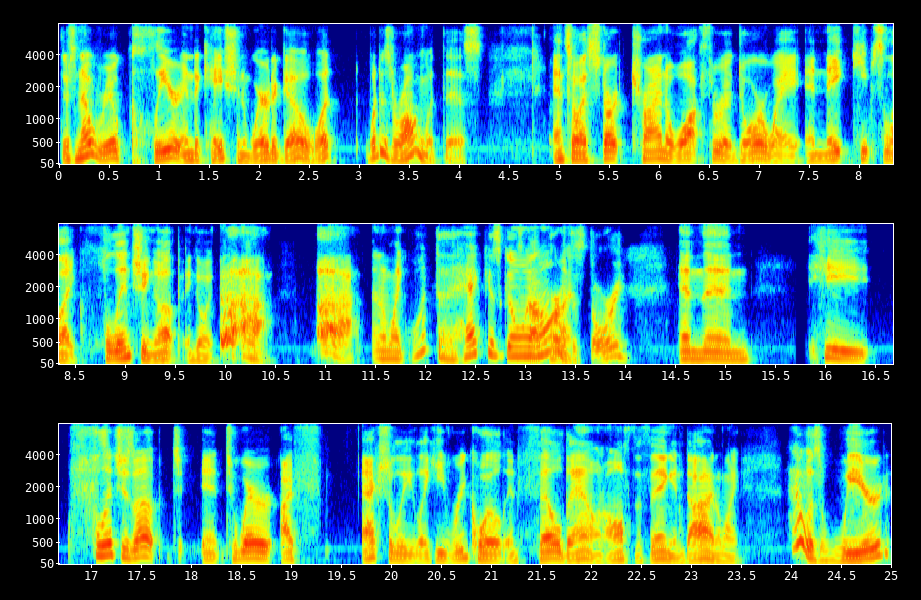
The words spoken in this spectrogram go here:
there's no real clear indication where to go what what is wrong with this and so i start trying to walk through a doorway and nate keeps like flinching up and going ah ah and i'm like what the heck is going It's not on part of the story. and then he flinches up to, and- to where I f- actually like he recoiled and fell down off the thing and died. I'm like, that was weird.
